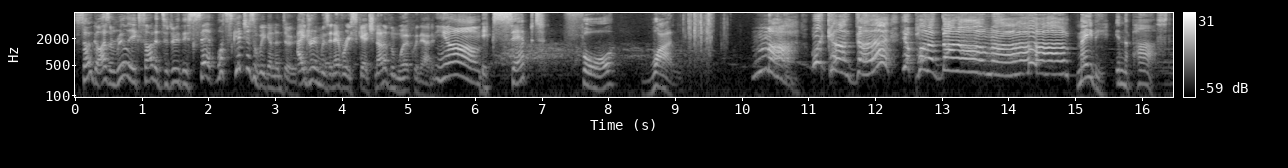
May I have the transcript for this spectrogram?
So, guys, I'm really excited to do this set. What sketches are we going to do? Adrian was in every sketch. None of them work without him. Yum. Except for one. Ma, we can't do that. You plan to done Mom. Maybe in the past.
